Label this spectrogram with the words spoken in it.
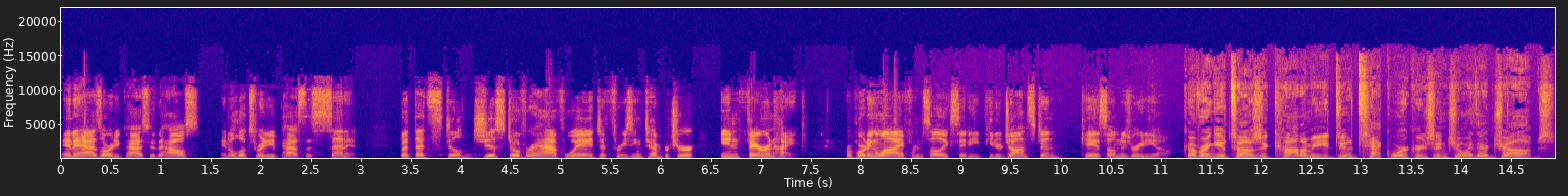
And it has already passed through the House and it looks ready to pass the Senate. But that's still just over halfway to freezing temperature in Fahrenheit. Reporting live from Salt Lake City, Peter Johnston, KSL News Radio. Covering Utah's economy, do tech workers enjoy their jobs?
